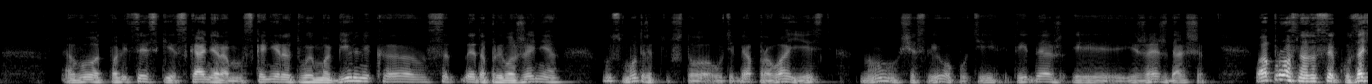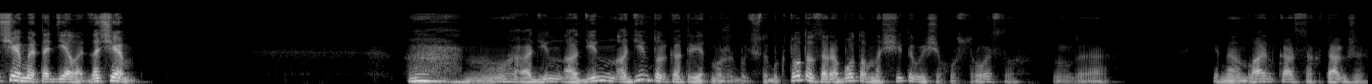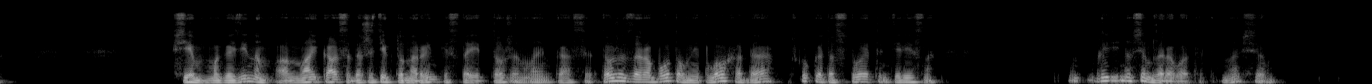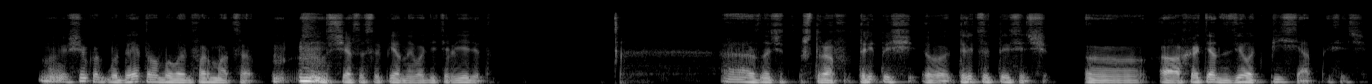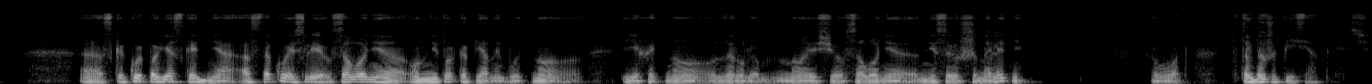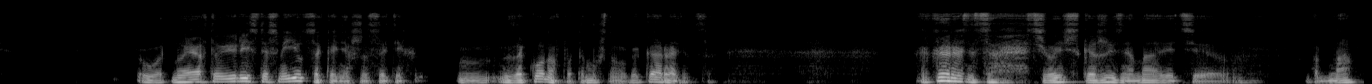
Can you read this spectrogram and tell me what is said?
вот, полицейский сканером сканирует твой мобильник, это приложение, ну, смотрит, что у тебя права есть, ну, счастливого пути, ты даже и езжаешь дальше. Вопрос на засыпку, зачем это делать, зачем? Ну, один, один, один только ответ может быть, чтобы кто-то заработал на считывающих устройствах, да, и на онлайн-кассах также. Всем магазинам онлайн-кассы, даже те, кто на рынке стоит, тоже онлайн-кассы. Тоже заработал неплохо, да. Сколько это стоит, интересно. Люди на всем зарабатывают, на всем. Ну, еще как бы до этого была информация. Сейчас, если пьяный водитель едет, э, значит, штраф 3 тысяч, 30 тысяч, э, а хотят сделать 50 тысяч. Э, с какой повесткой дня. А с такой, если в салоне он не только пьяный будет, но ехать, но за рулем, но еще в салоне несовершеннолетний, вот, то тогда уже 50 тысяч. Вот. Но и автоюристы смеются, конечно, с этих законов, потому что, ну, какая разница? Какая разница? Человеческая жизнь, она ведь э, одна.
